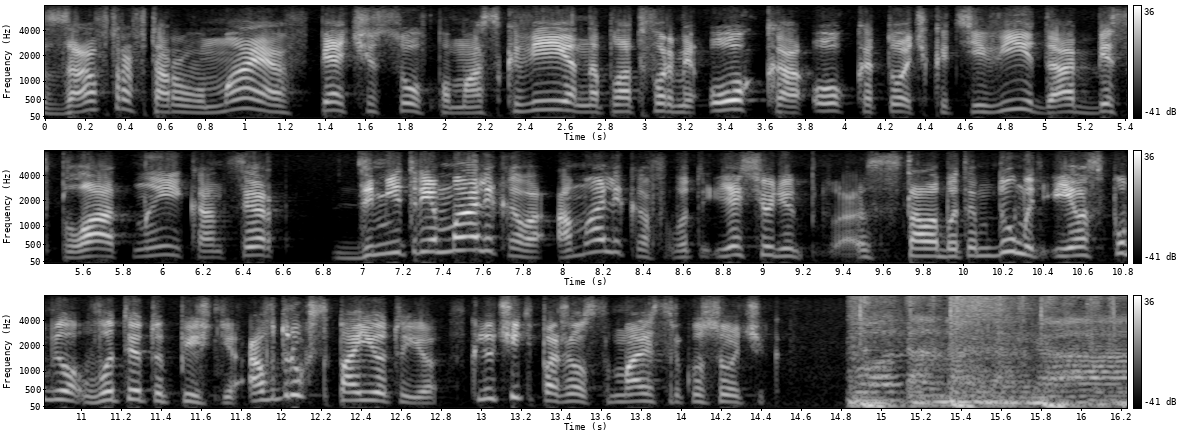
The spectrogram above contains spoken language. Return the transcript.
завтра, 2 мая, в 5 часов по Москве на платформе ОККО, ОККО.ТВ, да, бесплатный концерт Дмитрия Маликова. А Маликов, вот я сегодня стал об этом думать, и я вспомнил вот эту песню. А вдруг споет ее? Включите, пожалуйста, маэстро кусочек. Вот она такая,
